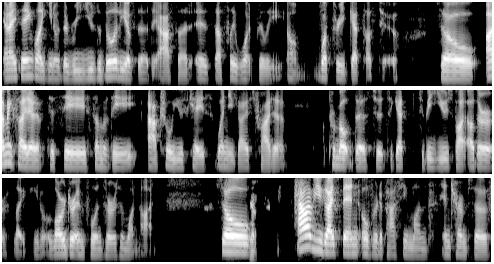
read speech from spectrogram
and I think like you know the reusability of the the asset is definitely what really um, Web three gets us to. So I'm excited to see some of the actual use case when you guys try to promote this to to get to be used by other like you know larger influencers and whatnot. So yeah how have you guys been over the past few months in terms of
